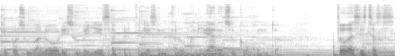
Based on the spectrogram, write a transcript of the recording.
que por su valor y su belleza pertenecen a la humanidad en su conjunto. Todas estas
